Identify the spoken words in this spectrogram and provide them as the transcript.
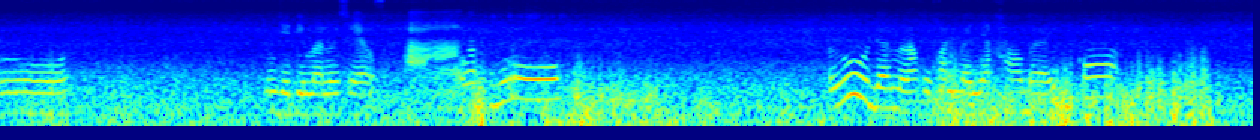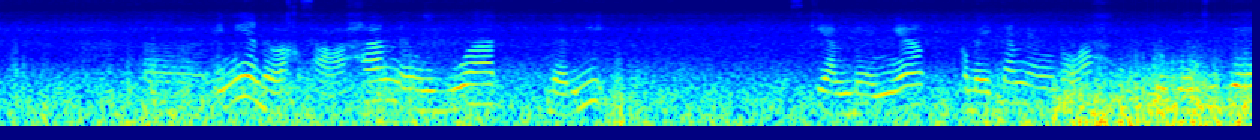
lu menjadi manusia yang sangat buruk. Lu udah melakukan banyak hal baik kok ini adalah kesalahan yang dibuat dari sekian banyak kebaikan yang telah lu buat juga.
